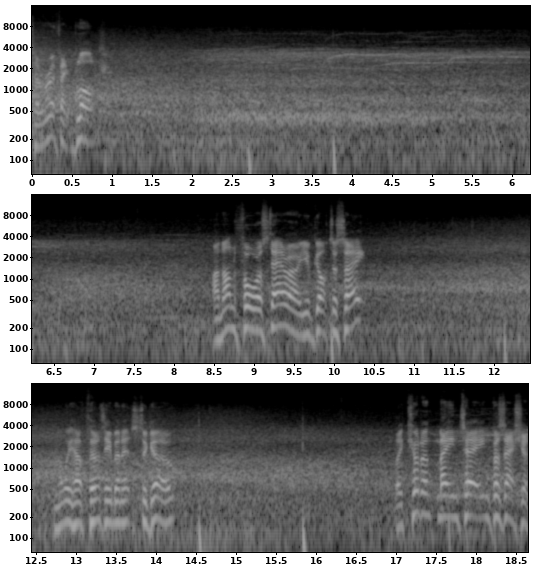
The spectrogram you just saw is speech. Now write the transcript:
Terrific block. An unforced error, you've got to say. Well, we have 30 minutes to go. They couldn't maintain possession.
